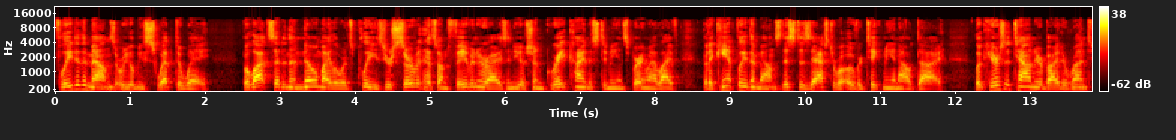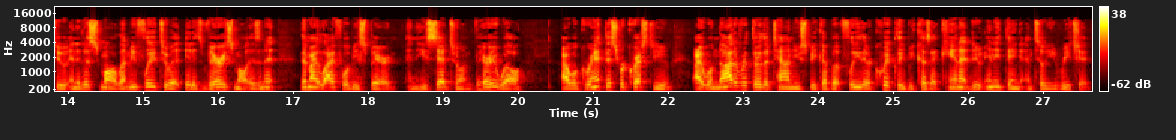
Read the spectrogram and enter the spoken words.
flee to the mountains, or you'll be swept away. But Lot said to them, No, my lords, please, your servant has found favor in your eyes, and you have shown great kindness to me in sparing my life, but I can't flee the mountains. This disaster will overtake me, and I'll die. Look, here's a town nearby to run to, and it is small. Let me flee to it. It is very small, isn't it? Then my life will be spared. And he said to him, Very well, I will grant this request to you. I will not overthrow the town you speak of, but flee there quickly, because I cannot do anything until you reach it.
